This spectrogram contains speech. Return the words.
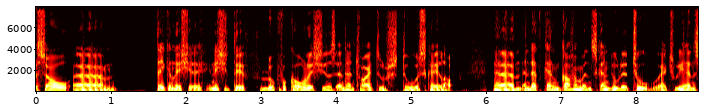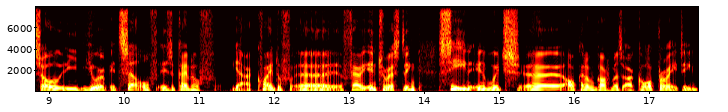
so. Um, take an initi initiative, look for coalitions, and then try to to scale up. Um, and that can governments can do that too, actually. And so Europe itself is a kind of yeah, quite a uh, very interesting scene in which uh, all kind of governments are cooperating.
